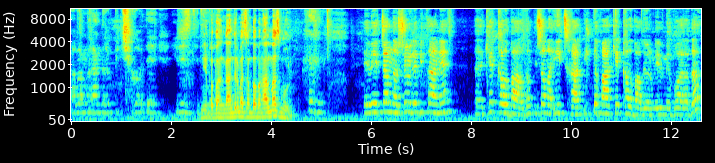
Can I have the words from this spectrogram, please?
babamı kandırıp bir çikolata. Niye baban kandırmasan baban almaz mı oğlum? Evet canlar şöyle bir tane e, kek kalıbı aldım. İnşallah iyi çıkar. İlk defa kek kalıbı alıyorum evime bu arada.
